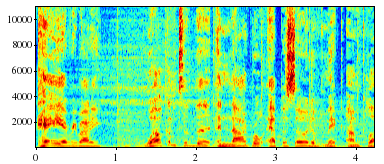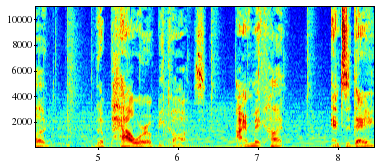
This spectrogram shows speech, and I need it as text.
Hey, everybody. Welcome to the inaugural episode of Mick Unplugged The Power of Because. I'm Mick Hunt, and today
